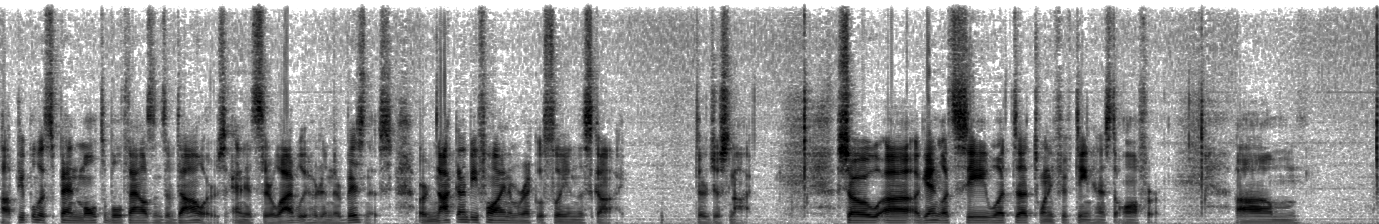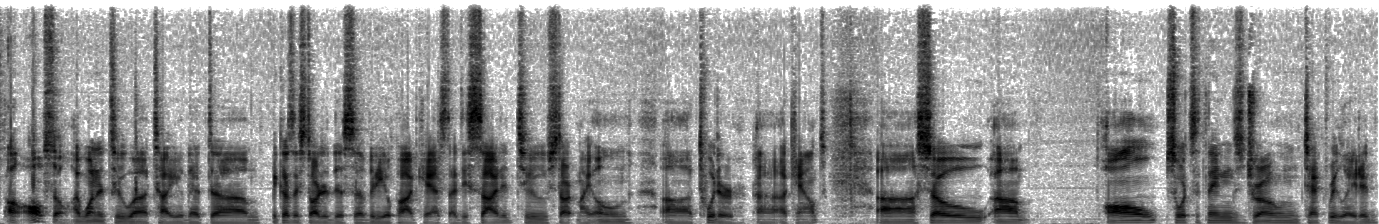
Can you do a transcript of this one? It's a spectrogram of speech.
Uh, people that spend multiple thousands of dollars and it's their livelihood and their business are not going to be flying them recklessly in the sky. They're just not. So uh, again, let's see what uh, 2015 has to offer. Um, also, I wanted to uh, tell you that um, because I started this uh, video podcast, I decided to start my own uh, Twitter uh, account. so um, all sorts of things drone tech related.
